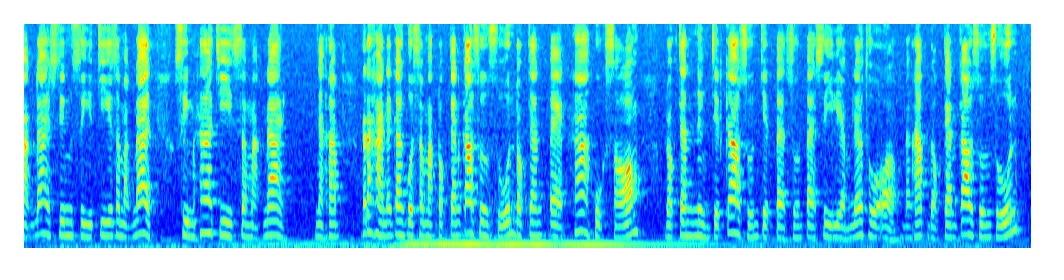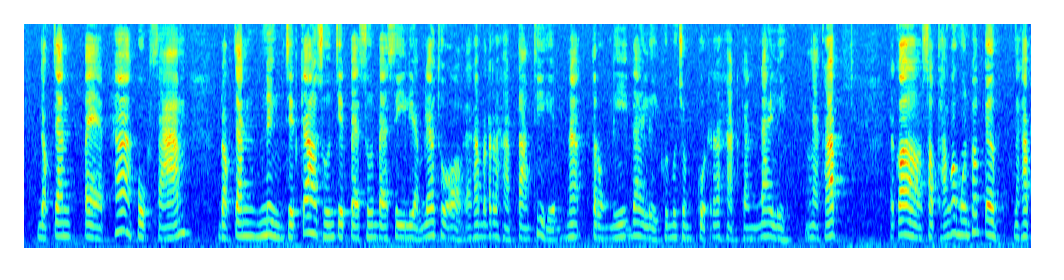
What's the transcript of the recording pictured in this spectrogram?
มัครได้ซิม 4G สมัครได้ซิม 5G สมัครได้นะครับรหัสในการกดสมัครดอกจัน 900 ดอกจัน 8562 ดอกจัน 179078084 เหลี่ยมแล้วโทรออกนะครับดอกจัน 900 ดอกจัน 8563 ดอกจัน 179078084 เหลี่ยมแล้วโทรออกนะครับรหัสตามที่เห็นณตรงนี้ได้เลยคุณผู้ชมกดรหัสกันได้เลยนะครับ แล้วก็สอบถามข้อมูลเพิ่มเติมนะครับ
